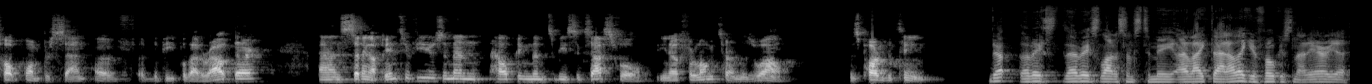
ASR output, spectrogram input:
top one percent of, of the people that are out there. And setting up interviews and then helping them to be successful, you know, for long term as well, as part of the team. Yep, that makes that makes a lot of sense to me. I like that. I like your focus in that area.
